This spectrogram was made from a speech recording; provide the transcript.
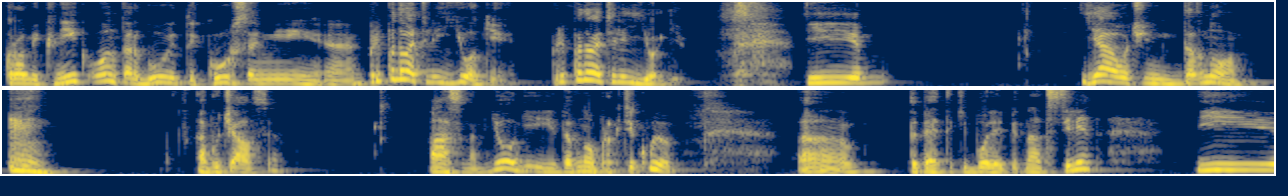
кроме книг, он торгует и курсами э, преподавателей йоги. Преподавателей йоги. И я очень давно обучался асанам йоги и давно практикую, э, опять-таки более 15 лет. И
